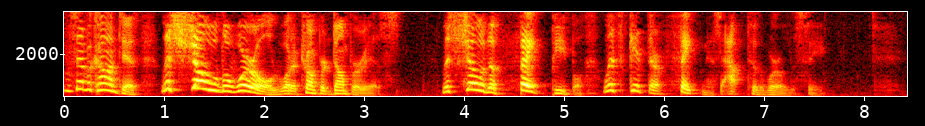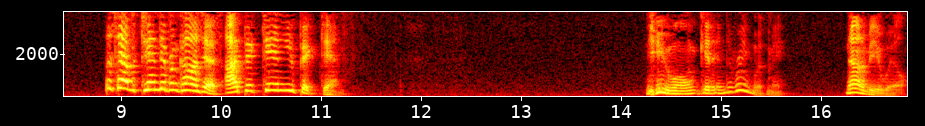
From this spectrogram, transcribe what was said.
let's have a contest. Let's show the world what a Trumper dumper is. Let's show the fake people. Let's get their fakeness out to the world to see. Let's have 10 different contests. I pick 10, you pick 10. You won't get in the ring with me. None of you will.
